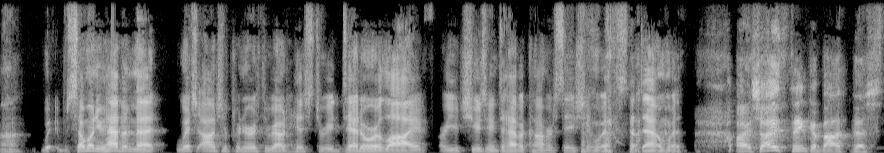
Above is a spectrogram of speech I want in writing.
Uh-huh. Someone you haven't met which entrepreneur throughout history dead or alive are you choosing to have a conversation with sit down with All right, so I think about this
